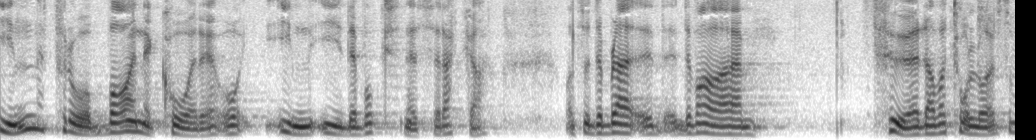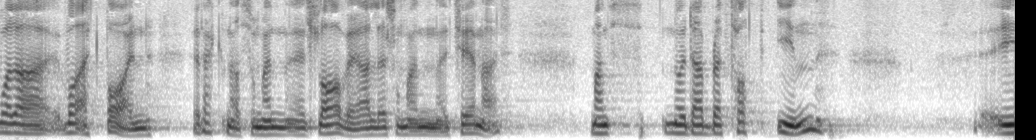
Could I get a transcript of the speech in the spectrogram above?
inn fra barnekåret og inn i det voksnes rekker. Altså det, ble, det var eh, Før de var tolv år, så var, det, var et barn regna som en slave eller som en tjener. Mens når de ble tatt inn i,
